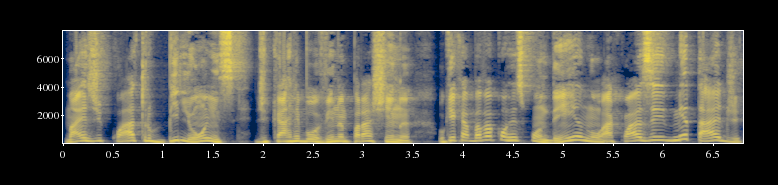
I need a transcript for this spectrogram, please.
mais de 4 bilhões de carne bovina para a China, o que acabava correspondendo a quase metade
